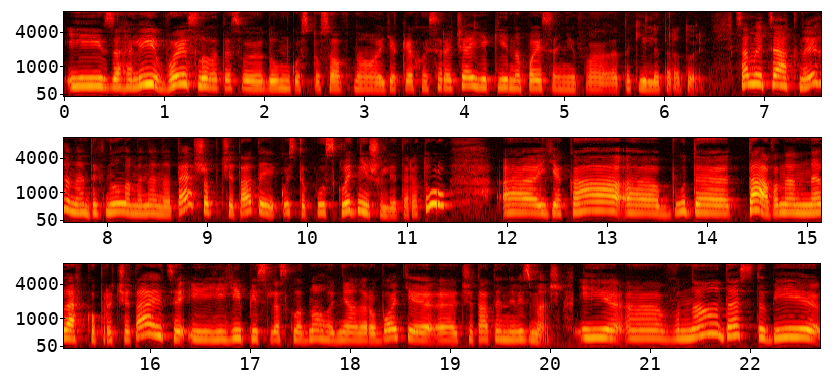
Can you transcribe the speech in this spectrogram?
і взагалі висловити свою думку стосовно якихось речей, які написані в е, такій літературі. Саме ця книга надихнула мене на те, щоб читати якусь таку складнішу літературу, е, яка е, буде та вона нелегко прочитається, і її після складного дня на роботі читати не візьмеш. І вона дасть тобі.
